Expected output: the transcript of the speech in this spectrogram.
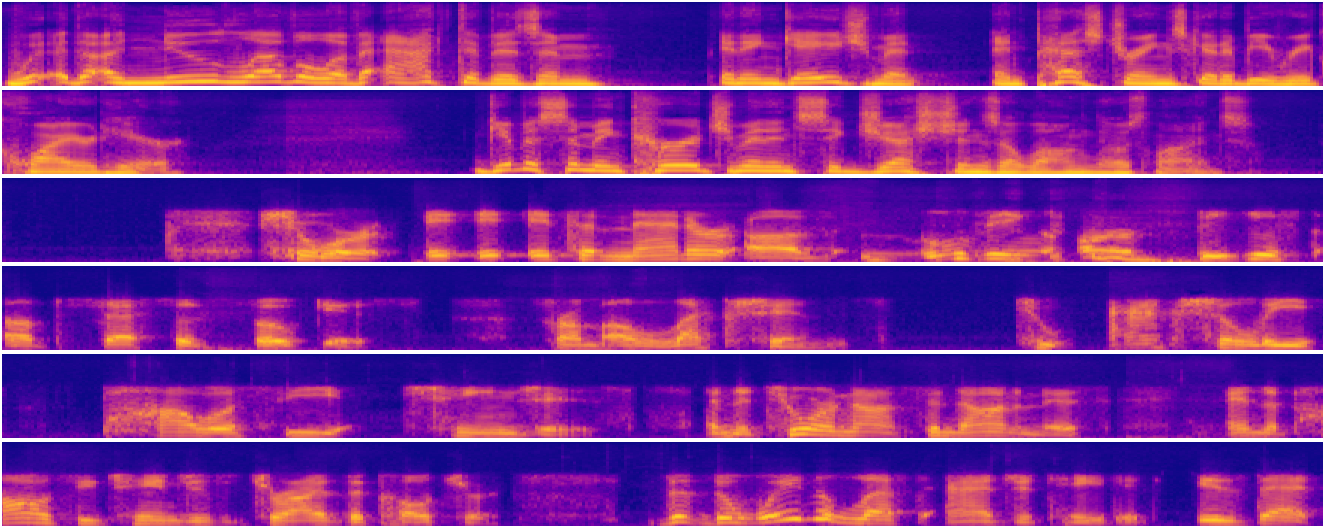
a new level of activism and engagement and pestering is going to be required here. Give us some encouragement and suggestions along those lines. Sure. It, it, it's a matter of moving our biggest obsessive focus from elections to actually policy changes. And the two are not synonymous, and the policy changes drive the culture. The, the way the left agitated is that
